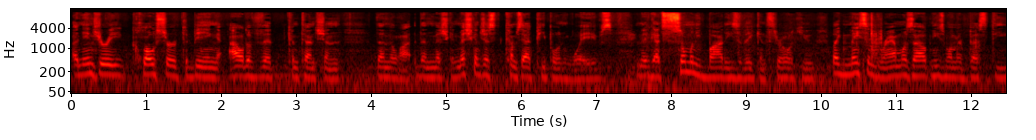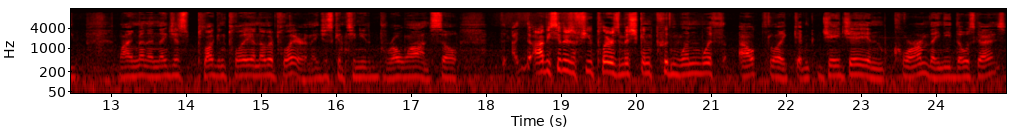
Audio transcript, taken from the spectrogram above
an injury closer to being out of the contention than the than Michigan. Michigan just comes at people in waves, and they've got so many bodies that they can throw at you. Like Mason Graham was out, and he's one of their best deep linemen, and they just plug and play another player, and they just continue to roll on. So. Obviously, there's a few players Michigan couldn't win without, like JJ and Corum. They need those guys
